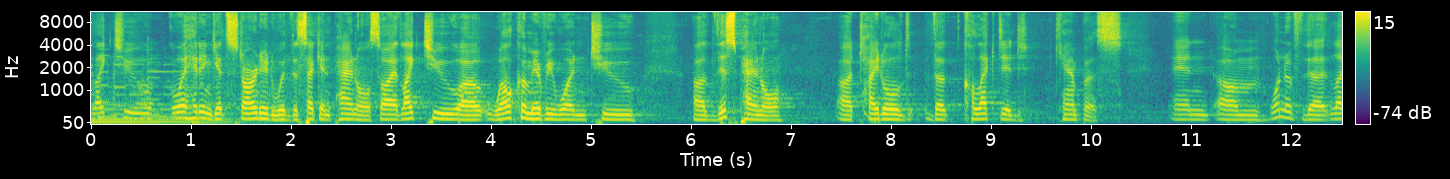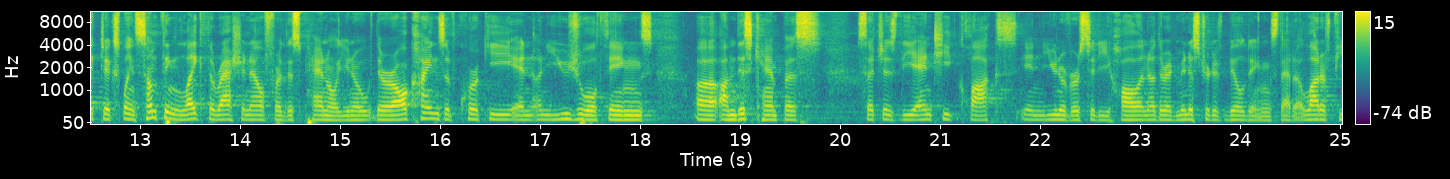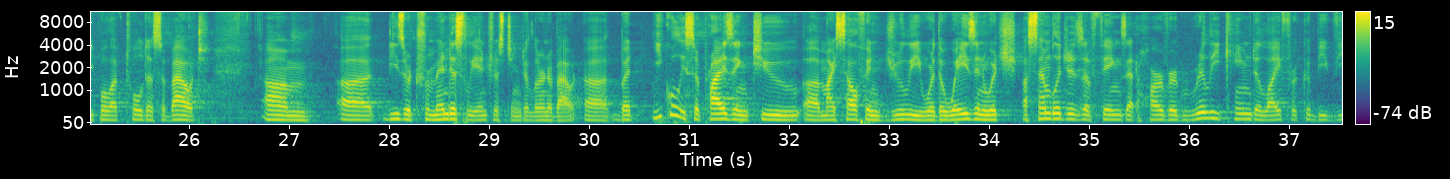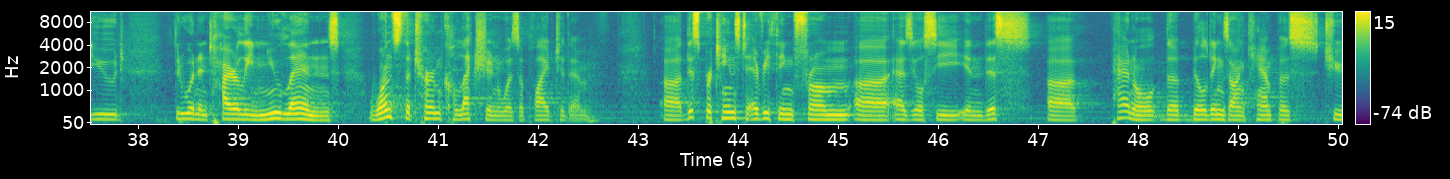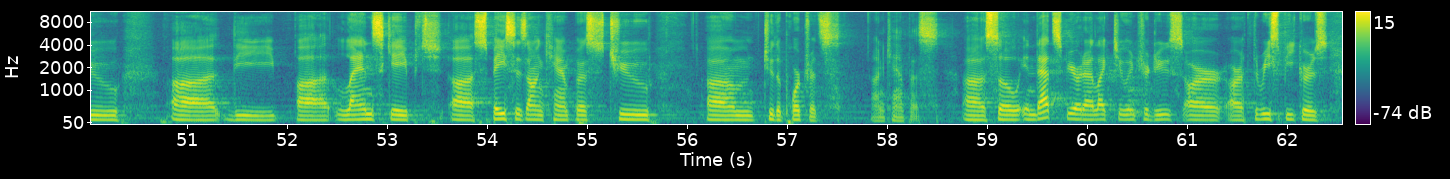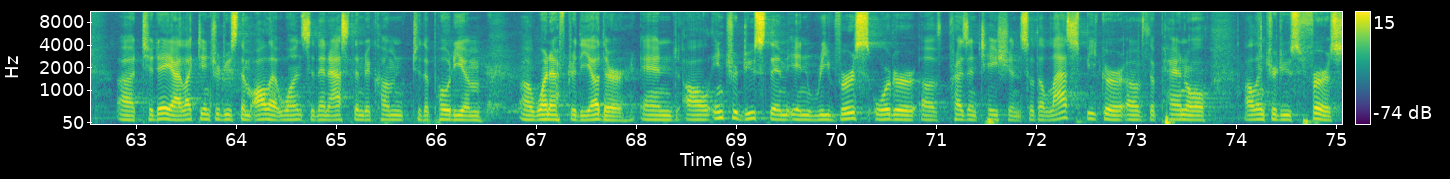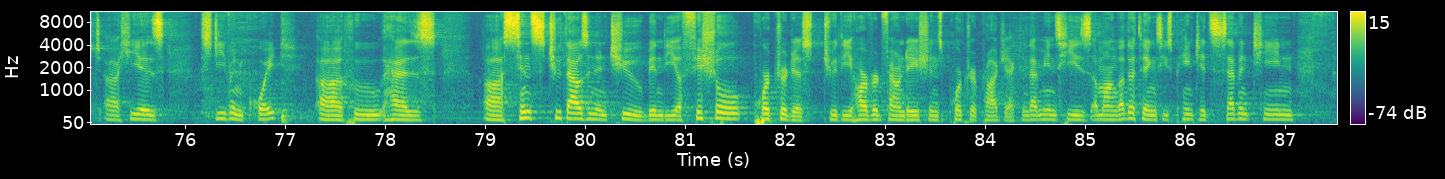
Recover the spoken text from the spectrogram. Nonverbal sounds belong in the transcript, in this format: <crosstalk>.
we'd like to go ahead and get started with the second panel. So I'd like to uh, welcome everyone to uh, this panel uh, titled The Collected Campus. And um, one of the, I'd like to explain something like the rationale for this panel. You know, there are all kinds of quirky and unusual things uh, on this campus, such as the antique clocks in University Hall and other administrative buildings that a lot of people have told us about. Um, uh, these are tremendously interesting to learn about. Uh, but equally surprising to uh, myself and Julie were the ways in which assemblages of things at Harvard really came to life or could be viewed through an entirely new lens once the term collection was applied to them. Uh, this pertains to everything from, uh, as you'll see in this panel, the buildings on campus to the landscaped spaces on campus to um, to the portraits on campus. Uh, so in that spirit, I'd like to introduce our, our three speakers uh, today. I'd like to introduce them all at once and then ask them to come to the podium uh, one after the other. And I'll introduce them in reverse order of presentation. So the last speaker of the panel, I'll introduce first. Uh, he is Stephen Coit, uh, who has uh, since 2002 been the official portraitist to the Harvard Foundation's portrait project. And that means he's, among other things, he's painted 17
